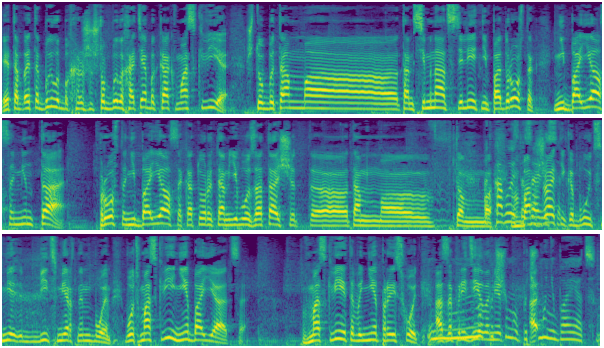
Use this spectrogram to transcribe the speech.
Это, это было бы, чтобы было хотя бы как в Москве. Чтобы там а, там 17-летний подросток не боялся мента просто не боялся, который там его затащит э, там, э, там в бомжатника, зависит? будет смер- бить смертным боем. Вот в Москве не боятся. В Москве этого не происходит. А за пределами... Ну, почему? Почему а... не боятся?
